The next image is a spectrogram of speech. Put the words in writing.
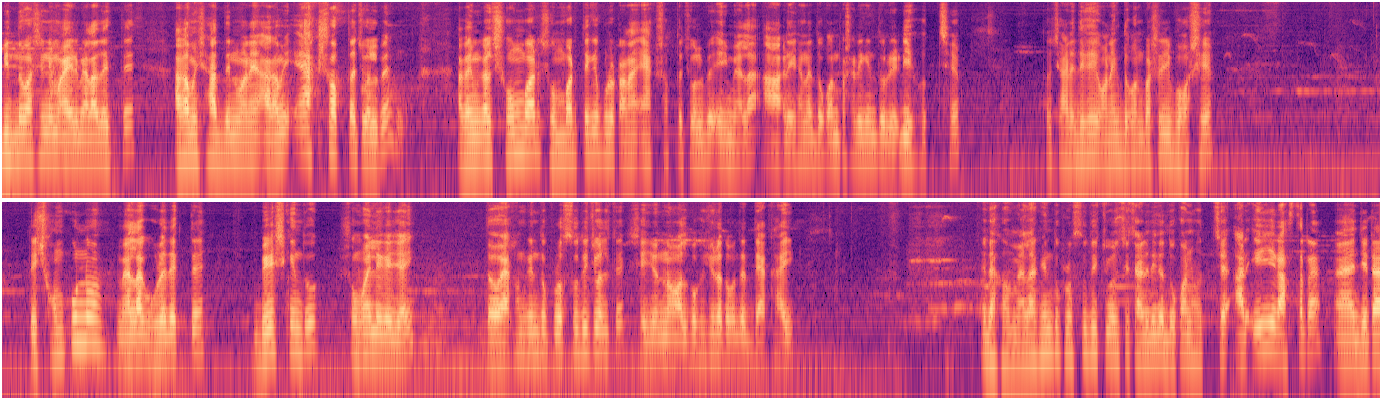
বিন্দুবাসিনী মায়ের মেলা দেখতে আগামী সাত দিন মানে আগামী এক সপ্তাহ চলবে। আগামীকাল সোমবার সোমবার থেকে পুরো টানা এক সপ্তাহ চলবে এই মেলা আর এখানে দোকান পাশারি কিন্তু রেডি হচ্ছে। তো চারিদিকেই অনেক দোকান পাশারি বসে। তো এই সম্পূর্ণ মেলা ঘুরে দেখতে বেশ কিন্তু সময় লেগে যায়। তো এখন কিন্তু প্রস্তুতি চলছে, সেই জন্য অল্প কিছুটা তোমাদের দেখাই। দেখো, মেলা কিন্তু প্রস্তুতি চলছে, চারিদিকে দোকান হচ্ছে। আর এই যে রাস্তাটা যেটা,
